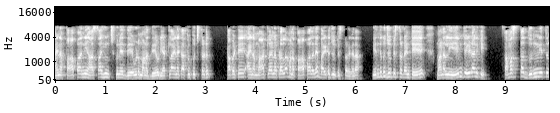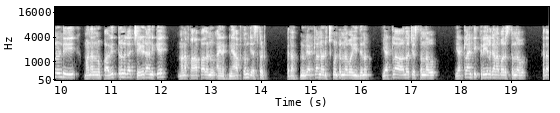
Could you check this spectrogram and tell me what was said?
ఆయన పాపాన్ని అసహించుకునే దేవుడు మన దేవుడు. ఎట్లా ఆయన కప్పిపుచ్చుతాడు? కాబట్టి ఆయన మాట్లాడినప్పుడల్లా మన పాపాలనే బయట చూపిస్తాడు కదా? ఎందుకు చూపిస్తాడంటే మనల్ని ఏం చేయడానికి? సమస్త దుర్నీతి నుండి మనల్ని పవిత్రులుగా చేయడానికే మన పాపాలను ఆయన జ్ఞాపకం చేస్తాడు. కదా? నువ్వు ఎట్లా నడుచుకుంటున్నావో ఈ దినం? ఎట్లా ఆలోచిస్తున్నావు? ఎట్లాంటి క్రియలు కనబరుస్తున్నావు? కదా?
